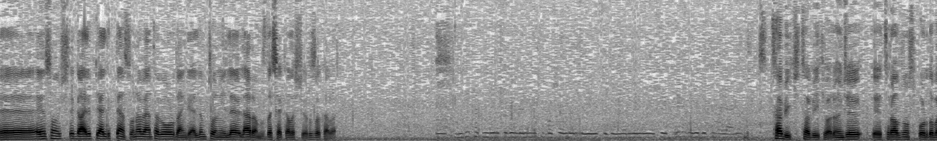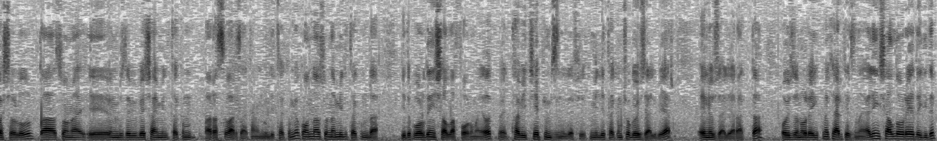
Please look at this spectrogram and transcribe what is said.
e, en son işte galip geldikten sonra ben tabii oradan geldim. Tony ile öyle aramızda şakalaşıyoruz o kadar. E. Tabii ki tabii ki var. Önce e, Trabzonspor'da başarılı olur. Daha sonra e, önümüzde bir 5 ay milli takım arası var zaten. Yani milli takım yok. Ondan sonra milli takımda gidip orada inşallah formayı alıp ve tabii ki hepimizin hedefi. Milli takım çok özel bir yer. En özel yer hatta. O yüzden oraya gitmek herkesin hayali. İnşallah oraya da gidip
